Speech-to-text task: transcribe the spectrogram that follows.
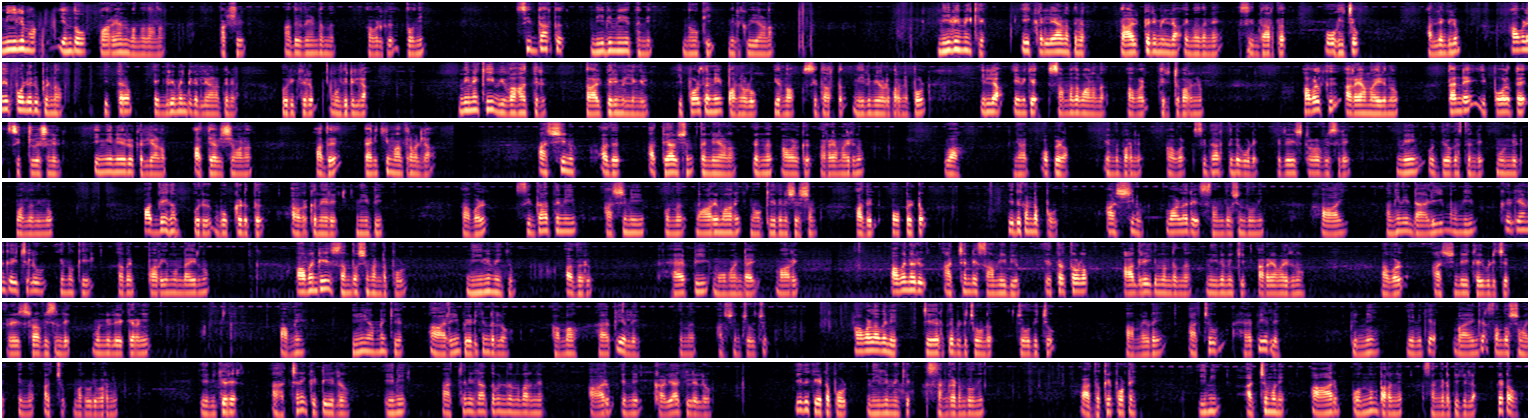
നീലിമ എന്തോ പറയാൻ വന്നതാണ്. പക്ഷേ അത് വേണ്ടെന്ന് അവൾക്ക് തോന്നി. സിദ്ധാർത്ഥ് നീലിമയെ തന്നെ നോക്കി നിൽക്കുകയാണ്. നീലിമയ്ക്ക് ഈ കല്യാണത്തിന് താല്പര്യമില്ല എന്ന് തന്നെ സിദ്ധാർത്ഥ് ഊഹിച്ചു. അല്ലെങ്കിലും അവളെപ്പോലൊരു പെണ്ണ് ഇത്തരം എഗ്രിമെന്റ് കല്യാണത്തിന് ഒരിക്കലും മുതിരില്ല. നിനക്ക് ഈ വിവാഹത്തിൽ താല്പര്യമില്ലെങ്കിൽ ഇപ്പോൾ തന്നെ പറഞ്ഞോളൂ എന്ന് സിദ്ധാർത്ഥ് നീലിമയോട് പറഞ്ഞപ്പോൾ ഇല്ല എനിക്ക് സമ്മതമാണെന്ന് അവൾ തിരിച്ചു പറഞ്ഞു. അവൾക്ക് അറിയാമായിരുന്നു തന്റെ ഇപ്പോഴത്തെ സിറ്റുവേഷനിൽ ഇങ്ങനെയൊരു കല്യാണം അത്യാവശ്യമാണ്. അത് തനിക്ക് മാത്രമല്ല അശ്വിനും അത് അത്യാവശ്യം തന്നെയാണ് എന്ന് അവൾക്ക് അറിയാമായിരുന്നു. വാ ഞാൻ ഒപ്പിടാം എന്ന് പറഞ്ഞ് അവൾ സിദ്ധാർത്ഥിന്റെ കൂടെ രജിസ്റ്റർ ഓഫീസിലെ മെയിൻ ഉദ്യോഗസ്ഥന്റെ മുന്നിൽ വന്നു നിന്നു. അദ്ദേഹം ഒരു ബുക്കെടുത്ത് അവർക്ക് നേരെ നീട്ടി. അവൾ സിദ്ധാർത്ഥിനെയും അശ്വിനെയും ഒന്ന് മാറി മാറി നോക്കിയതിന് ശേഷം അതിൽ ഒപ്പിട്ടു. ഇത് കണ്ടപ്പോൾ അശ്വിനും വളരെ സന്തോഷം തോന്നി. ഹായ് അങ്ങനെ ഡാഡിയും മമ്മിയും കല്യാണം കഴിച്ചല്ലോ എന്നൊക്കെ അവൻ പറയുന്നുണ്ടായിരുന്നു. അവന്റെ സന്തോഷം കണ്ടപ്പോൾ നീലിമയ്ക്കും അതൊരു ഹാപ്പി മൂമെന്റായി മാറി. അവനൊരു അച്ഛന്റെ സാമീപ്യം എത്രത്തോളം ആഗ്രഹിക്കുന്നുണ്ടെന്ന് നീലിമയ്ക്ക് അറിയാമായിരുന്നു. അവൾ അച്ഛന്റെ കൈപിടിച്ച് രജിസ്റ്റർ ഓഫീസിന്റെ മുന്നിലേക്ക് ഇറങ്ങി. അമ്മേ ഇനി അമ്മയ്ക്ക് ആരെയും പേടിക്കണ്ടല്ലോ? അമ്മ ഹാപ്പിയല്ലേ എന്ന് അശ്വിൻ ചോദിച്ചു. അവൾ അവനെ ചേർത്ത് പിടിച്ചുകൊണ്ട് ചോദിച്ചു. അമ്മയുടെ അച്ഛവും ഹാപ്പിയല്ലേ പിന്നെ എനിക്ക് ഭയങ്കര സന്തോഷമായി എന്ന് അച്ചു മറുപടി പറഞ്ഞു. എനിക്കൊരു അച്ഛനെ കിട്ടിയല്ലോ. ഇനി അച്ഛനില്ലാത്തവൻ എന്ന് പറഞ്ഞ് ആരും എന്നെ കളിയാക്കില്ലല്ലോ. ഇത് കേട്ടപ്പോൾ നീലിമയ്ക്ക് സങ്കടം തോന്നി. അതൊക്കെ പോട്ടെ. ഇനി അച്ചുമോനെ ആരും ഒന്നും പറഞ്ഞ് സങ്കടിപ്പിക്കില്ല കേട്ടോ?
